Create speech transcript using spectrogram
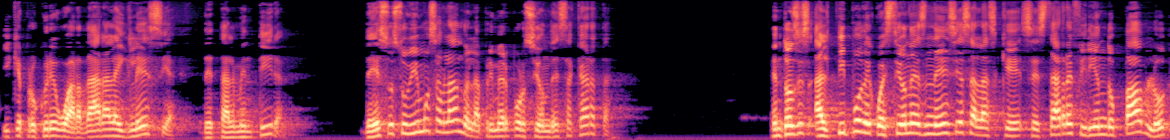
y que procure guardar a la iglesia de tal mentira. De eso estuvimos hablando en la primera porción de esa carta. Entonces, al tipo de cuestiones necias a las que se está refiriendo Pablo,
